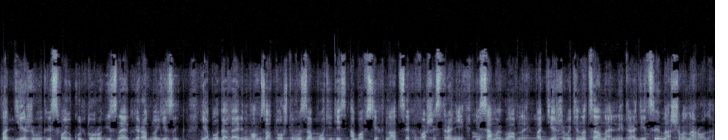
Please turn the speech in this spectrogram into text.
поддерживают ли свою культуру и знают ли родной язык. Я благодарен вам за то, что вы заботитесь обо всех нациях в вашей стране. И самое главное, поддерживаете национальные традиции нашего народа.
